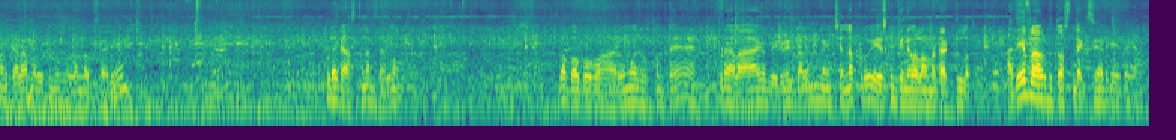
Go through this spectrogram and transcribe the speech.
మనకి ఎలా మరుగుతుందో చూడండి ఒకసారి. ఇప్పుడే కాస్తున్న బెల్లం. బాబా అరుమో చూస్తుంటే ఇప్పుడే అలాగ వేడివేడి బెల్లం మేము చిన్నప్పుడు వేసుకుని తినేవాళ్ళం అన్నమాట అట్టుల్లో అదే ఫ్లేవర్ గుర్తు వస్తుంది ఎగ్జాక్ట్గా అయితే కనుక.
